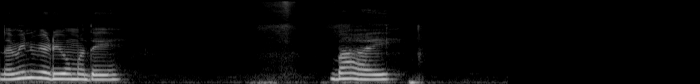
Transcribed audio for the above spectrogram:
नवीन व्हिडिओमध्ये. बाय.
